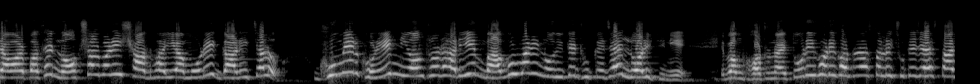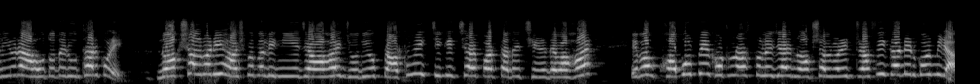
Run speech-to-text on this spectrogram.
যাওয়ার পথে নকশালবাড়ির সাত ভাইয়া মোড়ে গাড়ি চালক ঘুমের ঘোরে নিয়ন্ত্রণ হারিয়ে মাগুরবাড়ি নদীতে ঢুকে যায় লরিটি নিয়ে এবং ঘটনায় তড়িঘড়ি ঘটনাস্থলে ছুটে যায় স্থানীয়রা আহতদের উদ্ধার করে নকশালবাড়ি হাসপাতালে নিয়ে যাওয়া হয়, যদিও প্রাথমিক চিকিৎসার পর তাদের ছেড়ে দেওয়া হয়। এবং খবর পেয়ে ঘটনাস্থলে যায় নকশালবাড়ির ট্রাফিক গার্ডের কর্মীরা।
